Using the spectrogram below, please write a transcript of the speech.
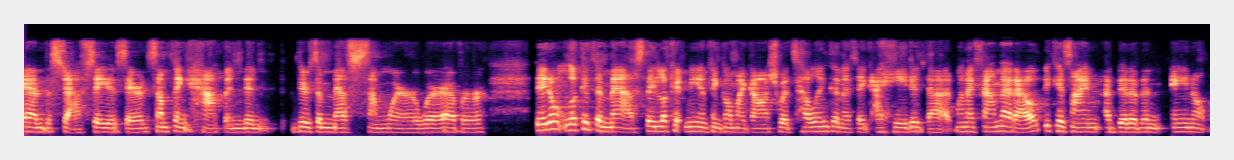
and the staff say is there and something happened and there's a mess somewhere or wherever, they don't look at the mess. They look at me and think, oh my gosh, what's Helen going to think? I hated that when I found that out because I'm a bit of an anal.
